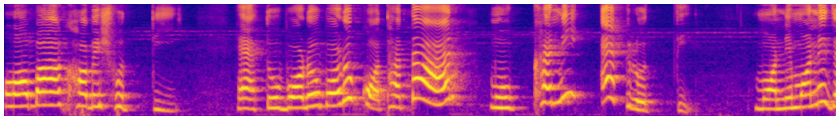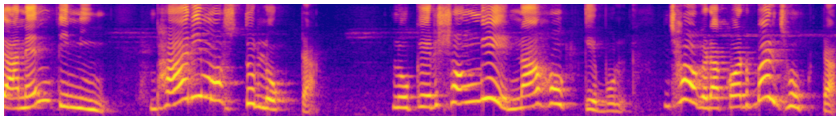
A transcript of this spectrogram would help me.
অবাক হবে সত্যি। এত বড় বড় কথা তার মুখখানি একরত্তি। মনে মনে জানেন তিনি, ভারী মস্ত লোকটা। লোকের সঙ্গে না হোক কেবল ঝগড়া করবার ঝোঁকটা।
